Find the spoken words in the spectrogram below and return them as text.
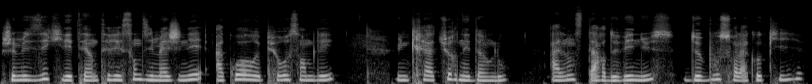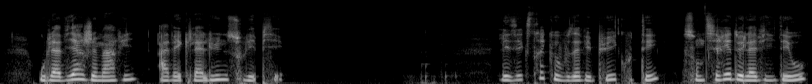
Je me disais qu'il était intéressant d'imaginer à quoi aurait pu ressembler une créature née d'un loup, à l'instar de Vénus debout sur la coquille ou la Vierge Marie avec la lune sous les pieds. Les extraits que vous avez pu écouter sont tirés de la vidéo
